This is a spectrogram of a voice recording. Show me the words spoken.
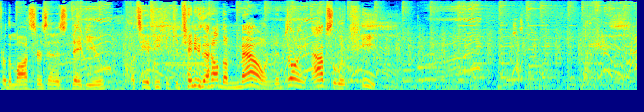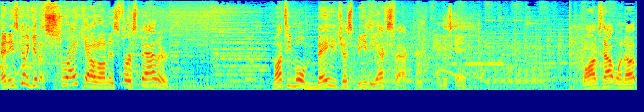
for the Monsters in his debut. Let's see if he can continue that on the mound and throwing absolute heat. And he's going to get a strikeout on his first batter. Monty Mole may just be the X factor in this game. Lobs that one up.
